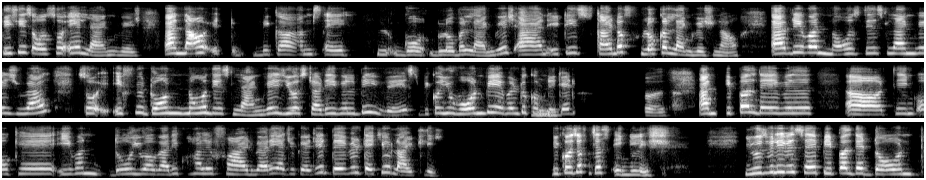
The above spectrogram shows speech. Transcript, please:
this is also a language. And now it becomes a global language and it is kind of local language now everyone knows this language well so if you don't know this language your study will be waste because you won't be able to Mm. communicate people. and people they will uh, think okay even though you are very qualified very educated they will take you lightly because of just english usually we say people they don't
